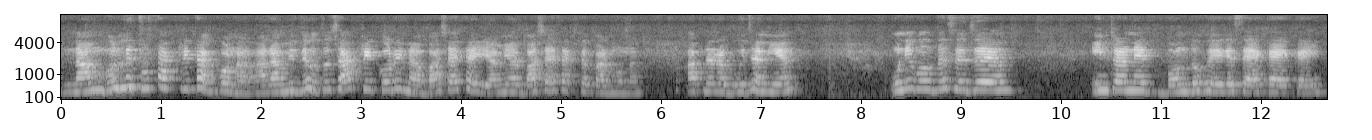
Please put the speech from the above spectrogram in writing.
নাম বললে তো চাকরি থাকব না। আর আমি যেহেতু চাকরি করি না, বাসায় থাকি আমি আর বাসায় থাকতে পারব না। আপনারা বুঝা নিয়েন। উনি বলতেছে যে, ইন্টারনেট বন্ধ হয়ে গেছে একা একাই।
